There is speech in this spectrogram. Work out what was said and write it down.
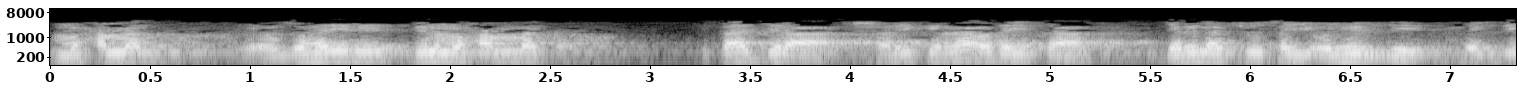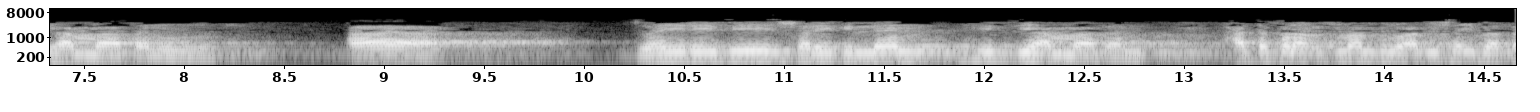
محمد زهير بن محمد تجرى شريك الرأو ديسا جري شو سيء الحفظ حفظ هماتني. آية زهير في شريك اللين حفظ هماتني حدثنا عثمان بن أبي شيبة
